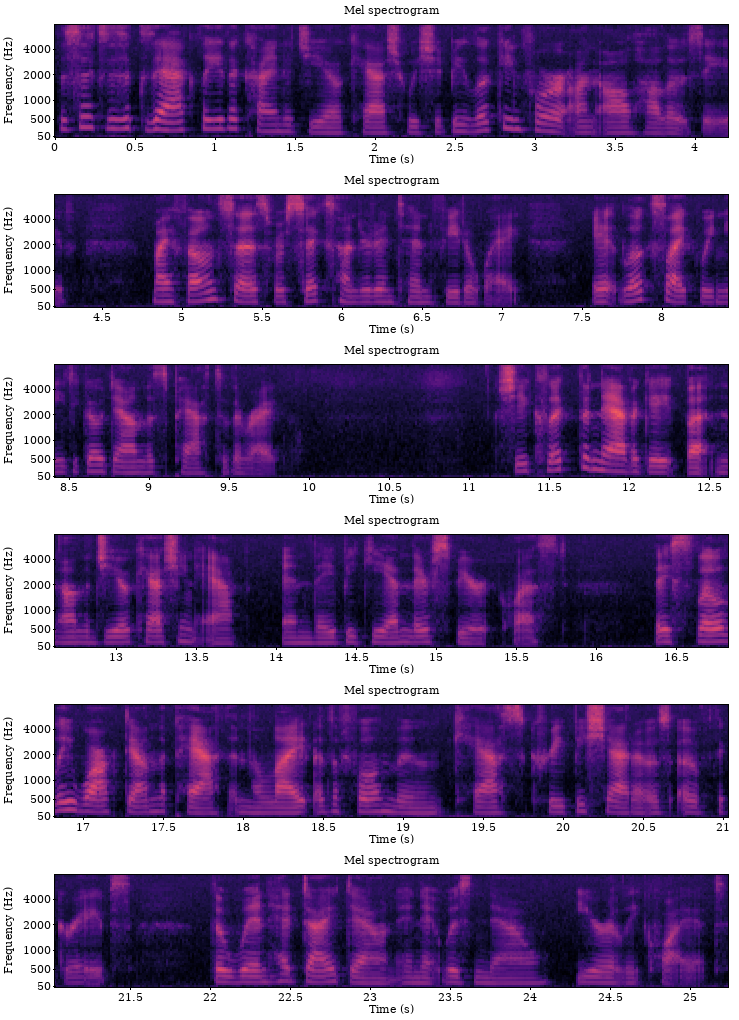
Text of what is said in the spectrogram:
This is exactly the kind of geocache we should be looking for on All Hallows Eve. My phone says we're 610 feet away. It looks like we need to go down this path to the right. She clicked the navigate button on the geocaching app and they began their spirit quest. They slowly walked down the path and the light of the full moon cast creepy shadows over the graves. The wind had died down, and it was now eerily quiet.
